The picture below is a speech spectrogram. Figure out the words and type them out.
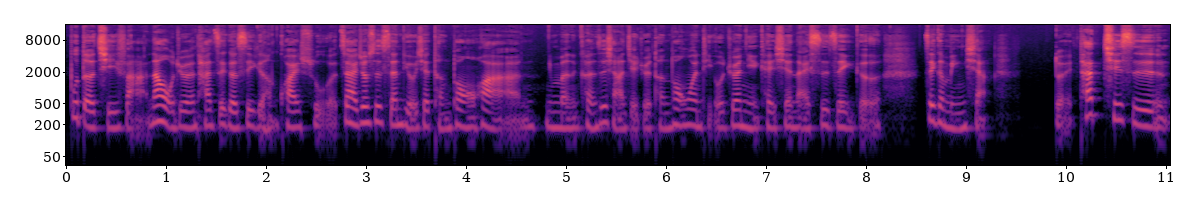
不得其法。那我觉得它这个是一个很快速的。再就是身体有一些疼痛的话，你们可能是想要解决疼痛问题，我觉得你也可以先来试这个这个冥想。对它其实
